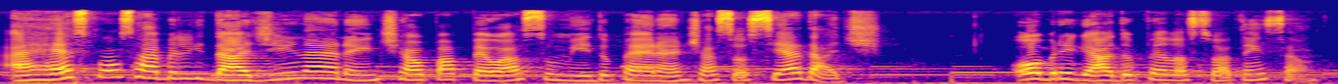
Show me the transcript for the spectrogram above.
a responsabilidade inerente ao papel assumido perante a sociedade. Obrigado pela sua atenção.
